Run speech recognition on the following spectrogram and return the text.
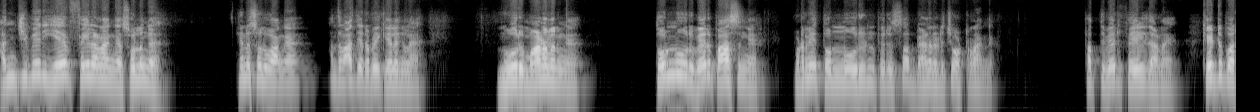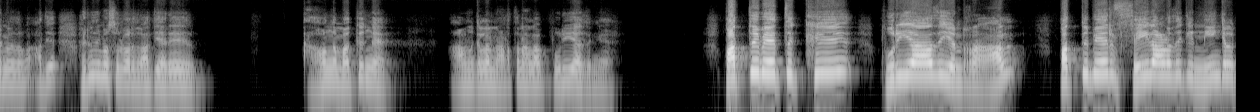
அஞ்சு பேர் ஏன் ஃபெயில் ஆனாங்க சொல்லுங்கள் என்ன சொல்லுவாங்க? அந்த வாத்தியார்ட்ட போய் கேளுங்களேன். நூறு மாணவனுங்க தொண்ணூறு பேர் பாஸுங்க. உடனே தொண்ணூறுன்னு பெருசாக பேனர் அடித்து ஒட்டுறாங்க. 10 பேர் ஃபெயில் தானே. கேட்டு பாருங்க. அது என்ன சொல்வார் வாத்தியார் அவங்க மக்குங்க. அவனுக்கெல்லாம் நடத்தினாலாம் புரியாதுங்க. 10 பேத்துக்கு புரியாது என்றால், 10 பேர் ஃபெயில் ஆனதுக்கு நீங்கள்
